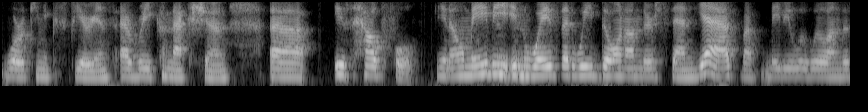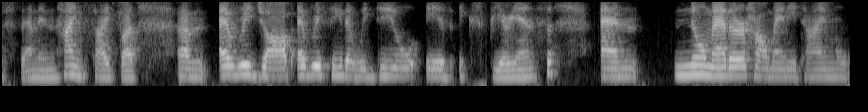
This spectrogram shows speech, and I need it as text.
working experience, every connection uh, is helpful. You know, maybe mm-hmm. in ways that we don't understand yet, but maybe we will understand in hindsight. But um, every job, everything that we do is experience, and no matter how many time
